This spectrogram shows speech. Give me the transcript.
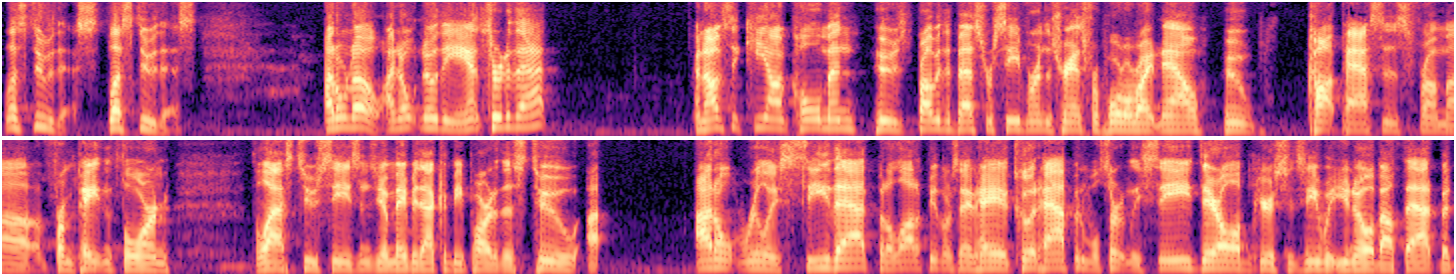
let's do this. Let's do this. I don't know. I don't know the answer to that. And obviously, Keon Coleman, who's probably the best receiver in the transfer portal right now, who caught passes from uh, from Payton Thorne the last two seasons. You know, maybe that could be part of this too. I, I don't really see that, but a lot of people are saying, hey, it could happen. We'll certainly see. Darrell, I'm curious to see what you know about that. But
